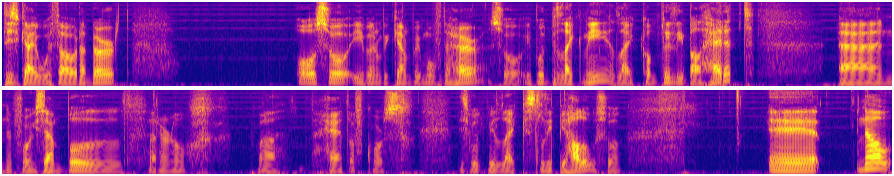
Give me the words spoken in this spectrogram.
this guy without a bird also even we can remove the hair so it would be like me like completely bald-headed. And for example I don't know well head of course. This would be like Sleepy Hollow so uh, now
